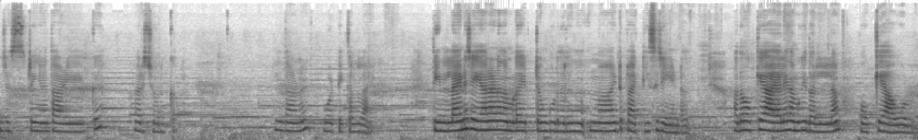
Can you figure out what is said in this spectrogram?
ജസ്റ്റ് ഇങ്ങനെ താഴേക്ക് വരച്ചു കൊടുക്കുക. ഇതാണ് വെർട്ടിക്കൽ ലൈൻ തിൻ ലൈൻ ചെയ്യാനാണ് നമ്മൾ ഏറ്റവും കൂടുതൽ നന്നായിട്ട് പ്രാക്ടീസ് ചെയ്യേണ്ടത്. അത് ഓക്കെ ആയാലേ നമുക്ക് ഇതെല്ലാം ഓക്കെ ആവുള്ളൂ.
